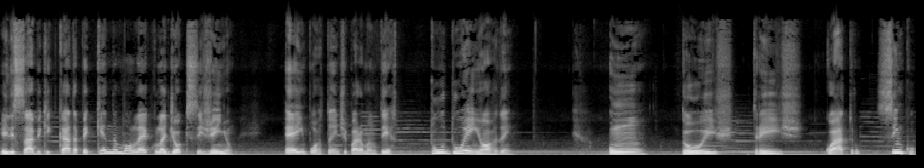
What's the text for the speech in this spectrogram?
Ele sabe que cada pequena molécula de oxigênio é importante para manter tudo em ordem. Um, dois, três, quatro, cinco.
